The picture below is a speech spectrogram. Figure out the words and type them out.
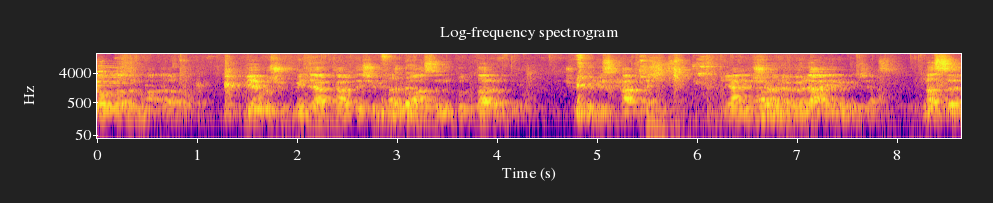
yolladım. Bir buçuk milyar kardeşimin cumasını kutlarım diye. Çünkü biz kardeşiz. Yani şöyle böyle ayırmayacağız. Nasıl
